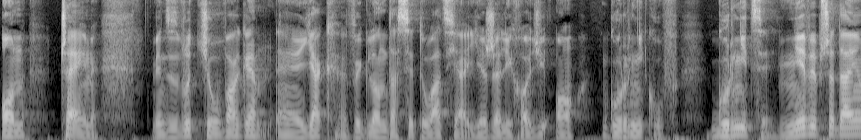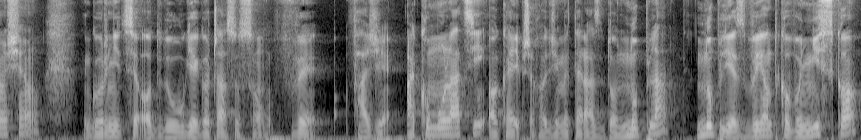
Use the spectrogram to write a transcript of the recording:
on-chain. Więc zwróćcie uwagę, e, jak wygląda sytuacja, jeżeli chodzi o górników. Górnicy nie wyprzedają się, górnicy od długiego czasu są w fazie akumulacji. Ok, przechodzimy teraz do nupla. Nupl jest wyjątkowo nisko.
